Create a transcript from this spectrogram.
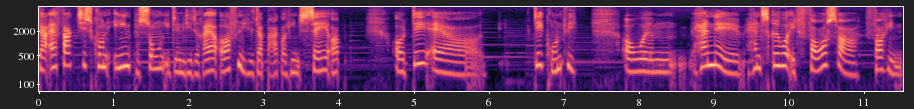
Der er faktisk kun én person i den litterære offentlighed, der bakker hendes sag op. Og det er, det er Grundtvig. Og øhm, han, øh, han skriver et forsvar for hende,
